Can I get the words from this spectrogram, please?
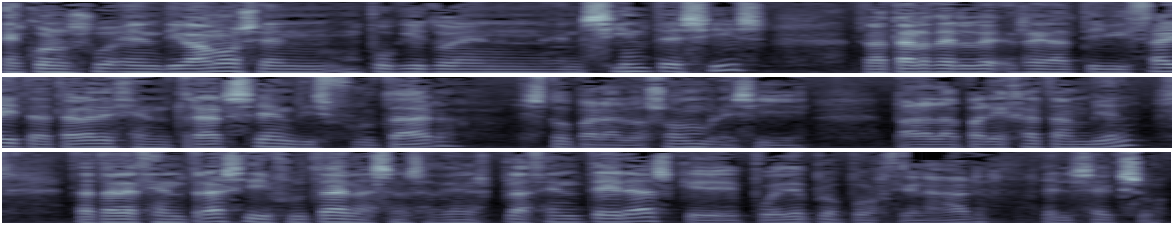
En, digamos, en, un poquito en, síntesis, tratar de relativizar y tratar de centrarse en disfrutar, esto para los hombres y para la pareja también, tratar de centrarse y disfrutar en las sensaciones placenteras que puede proporcionar el sexo.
